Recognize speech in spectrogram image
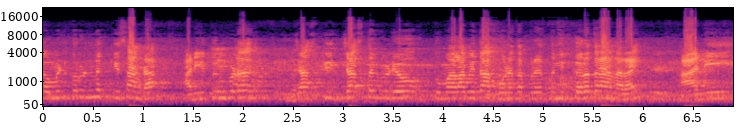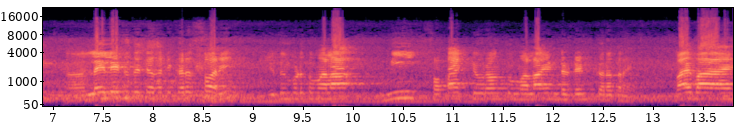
कमेंट करून नक्की सांगा. आणि इथून पुढं जास्तीत जास्त व्हिडिओ तुम्हाला मी दाखवण्याचा प्रयत्न मी करत राहणार आहे. आणि लय लेट होते त्यासाठी खरंच सॉरी इथून पुढे तुम्हाला मी स्वतः ॲक्टिव्ह राहून तुम्हाला एंटरटेन करत राहील बाय बाय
